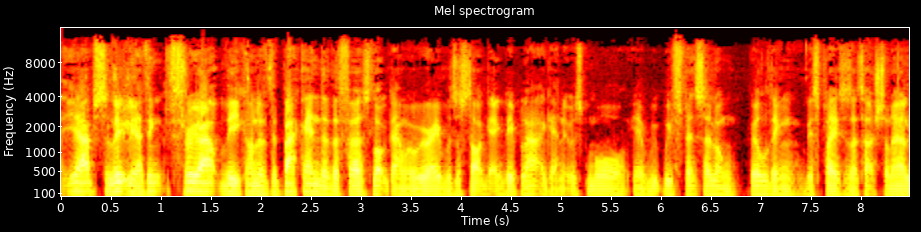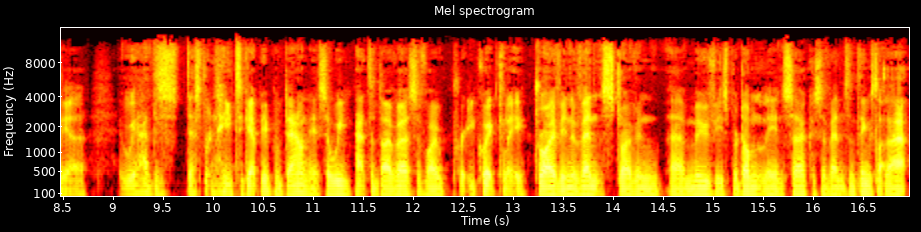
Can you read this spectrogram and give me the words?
Yeah, absolutely. I think throughout the kind of the back end of the first lockdown, where we were able to start getting people out again, it was more. You know, we, have spent so long building this place, as I touched on earlier. We had this desperate need to get people down here, so we had to diversify pretty quickly, driving events, driving uh, movies, predominantly in circus events and things like that,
